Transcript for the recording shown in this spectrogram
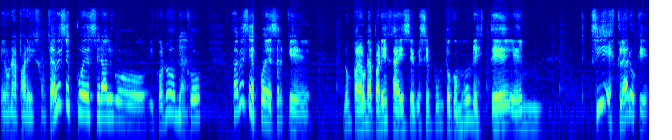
en una pareja. Que a veces puede ser algo económico, a veces puede ser que ¿no? para una pareja ese, ese punto común esté en... Sí, es claro que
